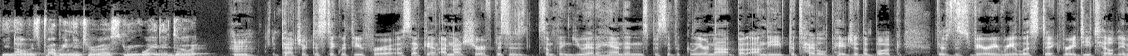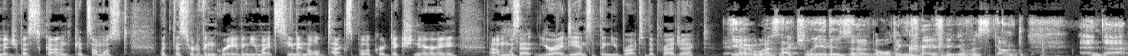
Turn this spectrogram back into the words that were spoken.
you know, it's probably an interesting way to do it. Hmm. Patrick, to stick with you for a second, I'm not sure if this is something you had a hand in specifically or not, but on the, the title page of the book, there's this very realistic, very detailed image of a skunk. It's almost like the sort of engraving you might see in an old textbook or dictionary. Um, was that your idea and something you brought to the project? Yeah, it was. Actually, it is an old engraving of a skunk. And, uh,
